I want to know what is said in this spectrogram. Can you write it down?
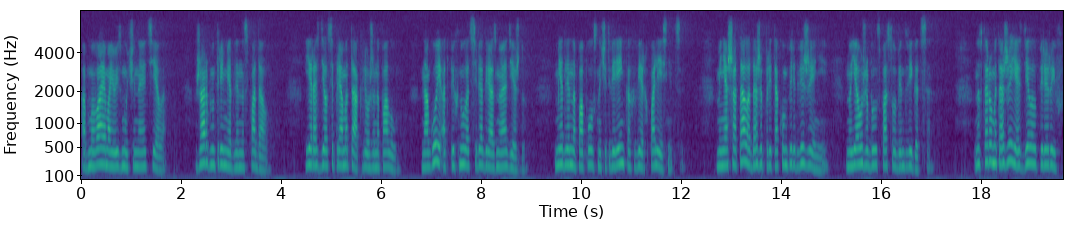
обмывая мое измученное тело. Жар внутри медленно спадал. Я разделся прямо так, лежа на полу. Ногой отпихнул от себя грязную одежду. Медленно пополз на четвереньках вверх по лестнице. Меня шатало даже при таком передвижении, но я уже был способен двигаться. На втором этаже я сделал перерыв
